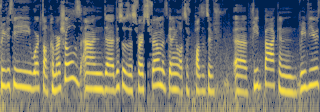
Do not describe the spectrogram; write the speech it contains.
previously worked on commercials, and uh, this was his first film. It's getting lots of positive uh, feedback and reviews,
